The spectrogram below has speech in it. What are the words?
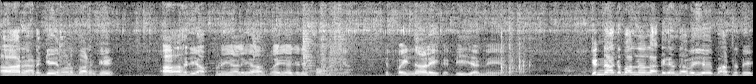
ਆਹ ਰੜ ਗਏ, ਹੁਣ ਬਣ ਗਏ। ਆਹ ਹਜੇ ਆਪਣੇ ਵਾਲੇ ਆ ਪਏ ਆ, ਜਿਹੜੇ ਪਾਉਣੇ ਆ। ਤੇ ਪਹਿਲਾਂ ਵਾਲੇ ਕੱਢੀ ਜਾਂਦੇ ਆ। ਕਿੰਨਾ ਕੁ ਬਾਲਣ ਲੱਗ ਜਾਂਦਾ ਬਈ ਇਹ ਪੱਠ ਤੇ?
